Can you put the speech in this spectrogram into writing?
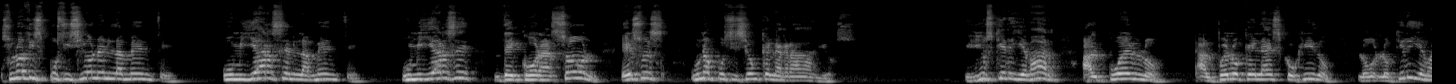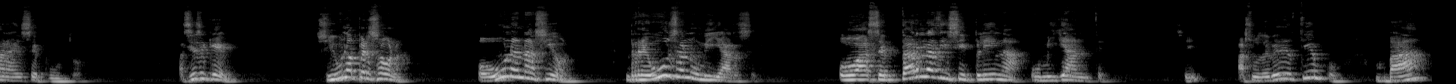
Es una disposición en la mente, humillarse en la mente, humillarse de corazón. Eso es una posición que le agrada a Dios. Y Dios quiere llevar al pueblo, al pueblo que Él ha escogido, lo, quiere llevar a ese punto. Así es que, si una persona o una nación rehusan humillarse o aceptar la disciplina humillante, ¿sí? a su debido tiempo, va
